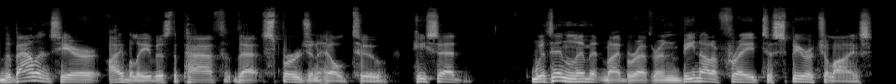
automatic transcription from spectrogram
The balance here, I believe, is the path that Spurgeon held to. He said, Within limit, my brethren, be not afraid to spiritualize.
